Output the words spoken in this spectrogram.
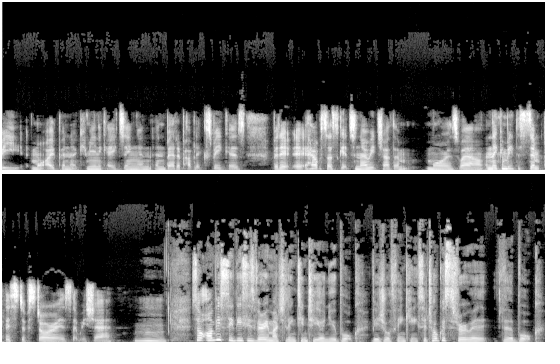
be more open at communicating and, and better public speakers. But it, it helps us get to know each other more as well. And they can be the simplest of stories that we share. Mm. So obviously this is very much linked into your new book, Visual Thinking. So talk us through uh, the book.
